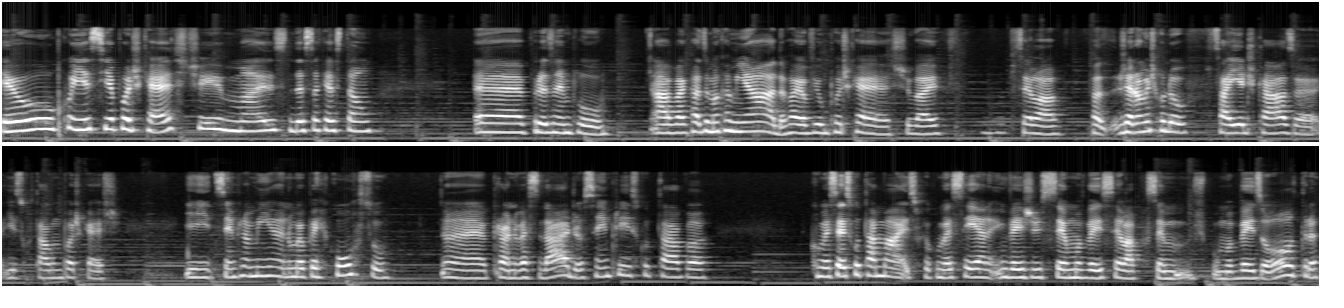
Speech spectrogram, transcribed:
Eu conhecia podcast, mas dessa questão, é, por exemplo, ah, vai fazer uma caminhada, vai ouvir um podcast, vai, sei lá. Faz... Geralmente quando eu saía de casa e escutava um podcast. E sempre na minha, no meu percurso é, para a universidade, eu sempre escutava. Comecei a escutar mais, porque eu comecei a, em vez de ser uma vez, sei lá, por ser tipo, uma vez ou outra,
